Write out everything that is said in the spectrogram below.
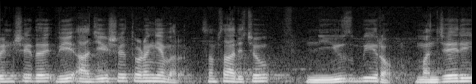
Rinshid V Ajeesh തുടങ്ങിയവർ സംസാരിച്ചു. News bureau Manjeri.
